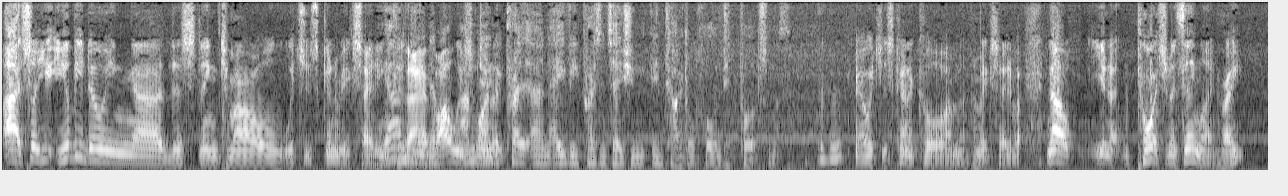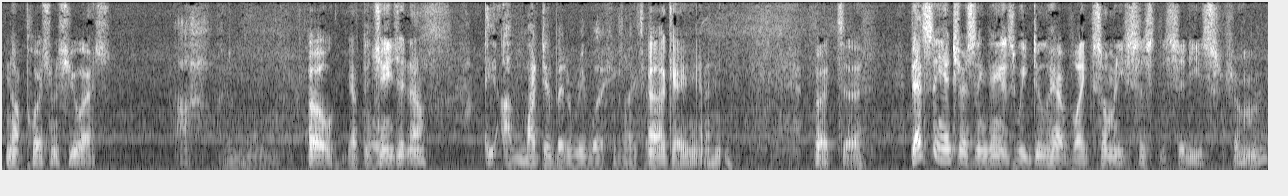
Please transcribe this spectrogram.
Uh, so you, you'll be doing uh, this thing tomorrow, which is going to be exciting Yeah, I'm because doing, I've a, always I'm doing a wanted. pre- an AV presentation entitled Haunted Portsmouth. Yeah, which is kind of cool. I'm, I'm excited about. Now, you know, Portsmouth, England, right? Not Portsmouth, U.S. Ah, Oh, you have to Oh. change it now. I might do a bit of reworking later. Okay, yeah. But uh, that's the interesting thing is we do have like so many sister cities from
